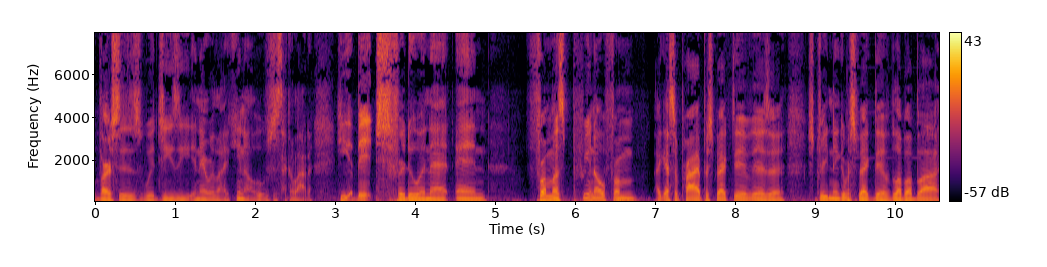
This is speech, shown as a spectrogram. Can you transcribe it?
verses with Jeezy, and they were like, you know, it was just like a lot of he a bitch for doing that, and from us, you know, from I guess a pride perspective, there's a street nigga perspective, blah blah blah.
